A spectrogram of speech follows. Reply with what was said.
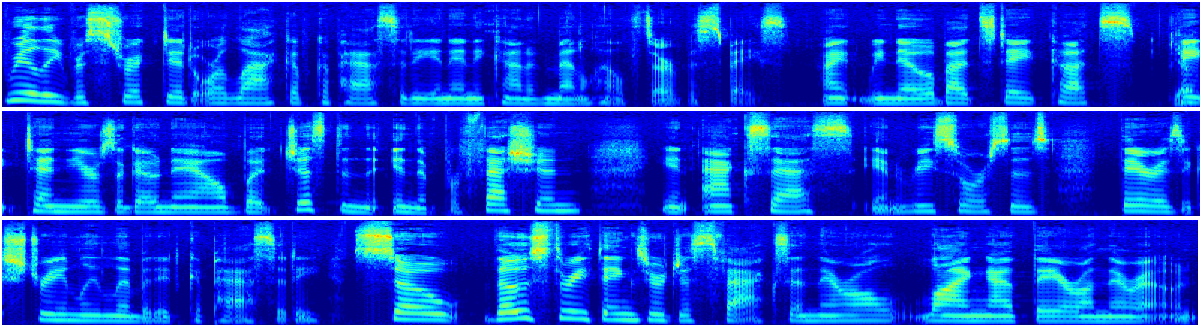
really restricted or lack of capacity in any kind of mental health service space. Right? We know about state cuts yep. eight, ten years ago now, but just in the in the profession, in access, in resources, there is extremely limited capacity. So those three things are just facts, and they're all lying out there on their own.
